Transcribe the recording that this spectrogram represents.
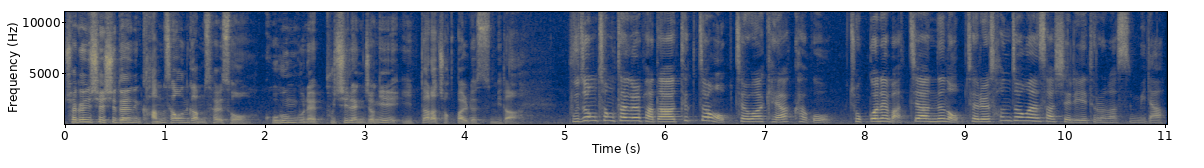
최근 실시된 감사원 감사에서 고흥군의 부실 행정이 잇따라 적발됐습니다. 부정 청탁을 받아 특정 업체와 계약하고 조건에 맞지 않는 업체를 선정한 사실이 드러났습니다.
